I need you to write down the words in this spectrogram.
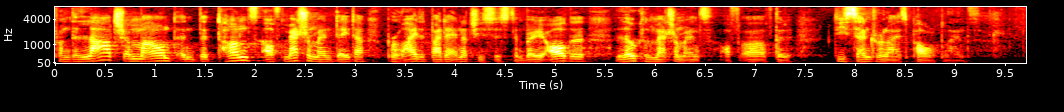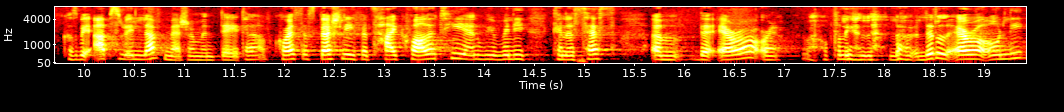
from the large amount and the tons of measurement data provided by the energy system, by all the local measurements of, of the decentralized power plants. Because we absolutely love measurement data, of course, especially if it's high quality and we really can assess um, the error, or hopefully a little error only,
